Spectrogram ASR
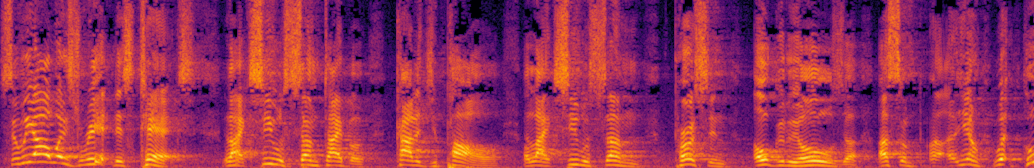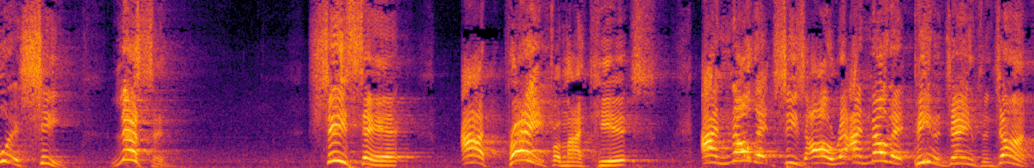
So we always read this text like she was some type of cottage Paul, or like she was some person the or some, uh, you know, who is she? Listen, she said, I pray for my kids. I know that she's already, I know that Peter, James, and John,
